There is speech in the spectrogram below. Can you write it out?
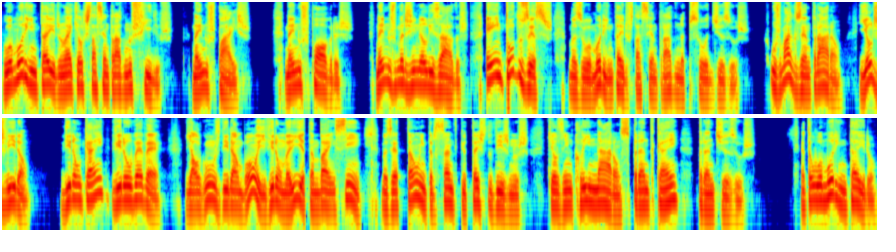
O amor inteiro não é aquele que está centrado nos filhos, nem nos pais, nem nos pobres, nem nos marginalizados. É em todos esses, mas o amor inteiro está centrado na pessoa de Jesus. Os magos entraram e eles viram Viram quem? Viram o bebê. E alguns dirão, bom, e viram Maria também, sim, mas é tão interessante que o texto diz-nos que eles inclinaram-se perante quem? Perante Jesus. Então o amor inteiro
